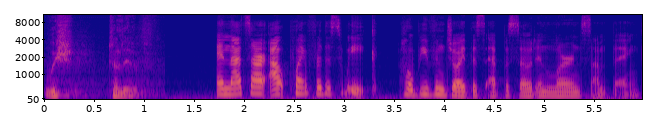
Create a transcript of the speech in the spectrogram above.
wish to live. And that's our outpoint for this week. Hope you've enjoyed this episode and learned something.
